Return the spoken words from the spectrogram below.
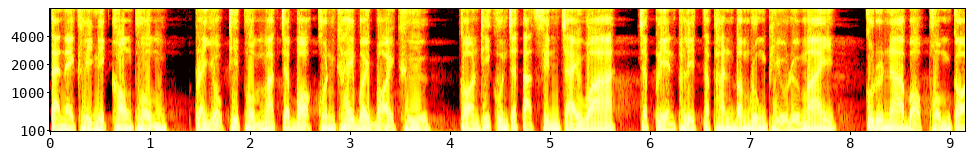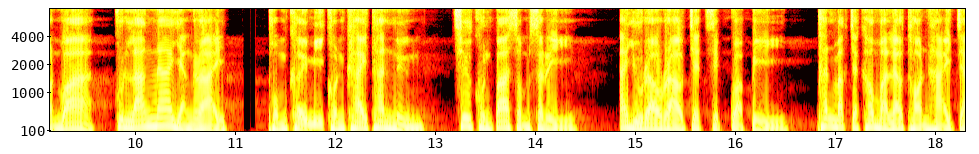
แต่ในคลินิกของผม ประโยคที่ผมมักจะบอกคนไข้บ่อย ๆ คือ ก่อนที่คุณจะตัดสินใจว่า จะเปลี่ยนผลิตภัณฑ์บำรุงผิวหรือไม่ กรุณาบอกผมก่อนว่า คุณล้างหน้าอย่างไร ผมเคยมีคนไข้ท่านหนึ่ง ชื่อคุณป้าสมศรี อายุราวๆ70กว่าปี ท่านมักจะเข้ามาแล้วถอนหายใจ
